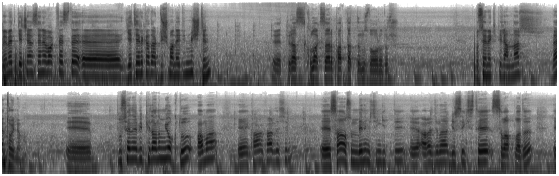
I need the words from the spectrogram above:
Mehmet geçen sene Vakfest'te e, yeteri kadar düşman edinmiştin. Evet biraz kulak zarı patlattığımız doğrudur. Bu seneki planlar Vento'yla mı? Ee, bu sene bir planım yoktu ama e, Kaan kardeşim e, sağ olsun benim için gitti e, aracına 1.8T swapladı. E,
